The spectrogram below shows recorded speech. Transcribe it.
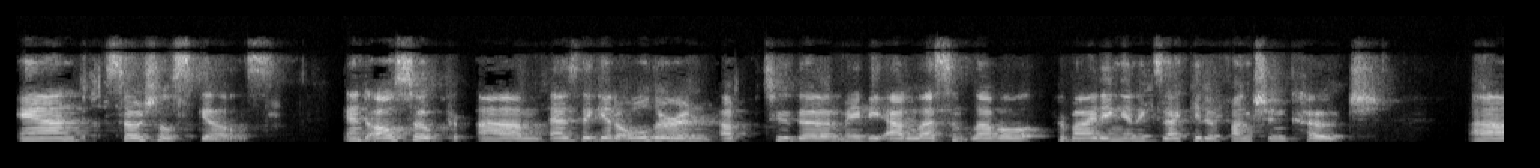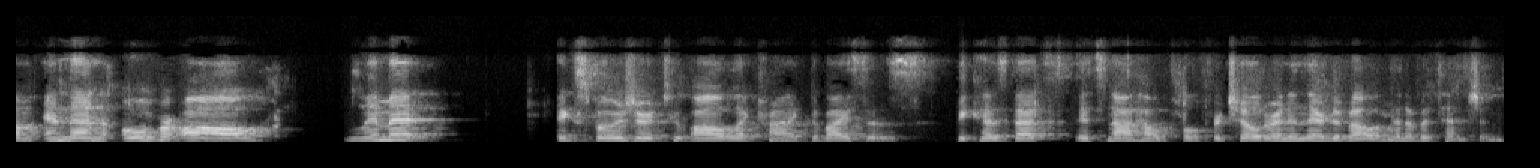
and social skills. And also, um, as they get older and up to the maybe adolescent level, providing an executive function coach. Um, and then overall, limit exposure to all electronic devices because that's it's not helpful for children in their development of attention.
